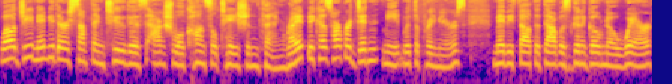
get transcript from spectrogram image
Well, gee, maybe there's something to this actual consultation thing, right? Because Harper didn't meet with the premiers, maybe felt that that was going to go nowhere.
